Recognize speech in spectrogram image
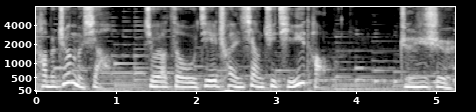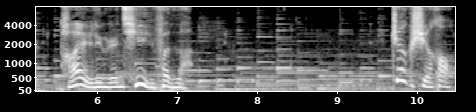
他们这么小就要走街串巷去乞讨，真是太令人气愤了。这个时候，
